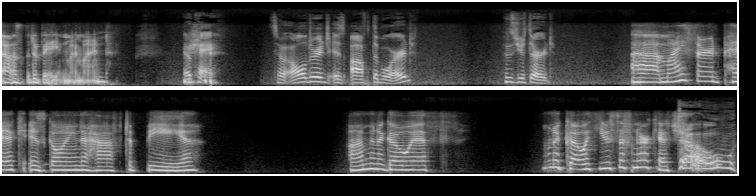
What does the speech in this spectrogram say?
that was the debate in my mind. Okay. So Aldridge is off the board. Who's your third? Uh, my third pick is going to have to be. I'm gonna go with. I'm gonna go with Jusuf Nurkic. No.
